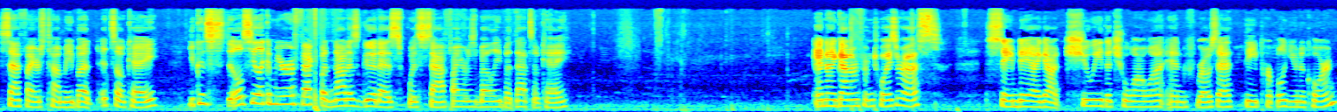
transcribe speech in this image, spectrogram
Sapphire's tummy, but it's okay. You can still see like a mirror effect, but not as good as with Sapphire's belly, but that's okay. And I got them from Toys R Us. Same day I got Chewy the Chihuahua and Rosette the Purple Unicorn.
